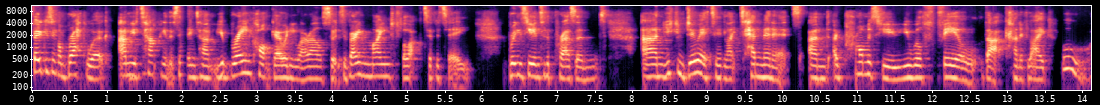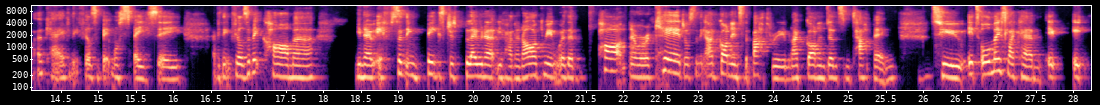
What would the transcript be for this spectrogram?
focusing on breath work and you're tapping at the same time, your brain can't go anywhere else. So it's a very mindful activity, brings you into the present. And you can do it in like 10 minutes. And I promise you, you will feel that kind of like, oh, okay, everything feels a bit more spacey, everything feels a bit calmer you know, if something big's just blown up, you've had an argument with a partner or a kid or something, I've gone into the bathroom and I've gone and done some tapping mm-hmm. to it's almost like um, it it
